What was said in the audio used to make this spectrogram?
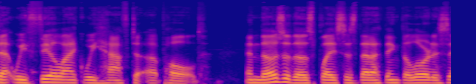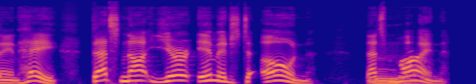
that we feel like we have to uphold. And those are those places that I think the Lord is saying, hey, that's not your image to own, that's mm. mine.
